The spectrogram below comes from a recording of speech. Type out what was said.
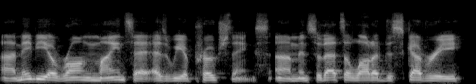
uh, maybe a wrong mindset as we approach things. Um, and so that's a lot of discovery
